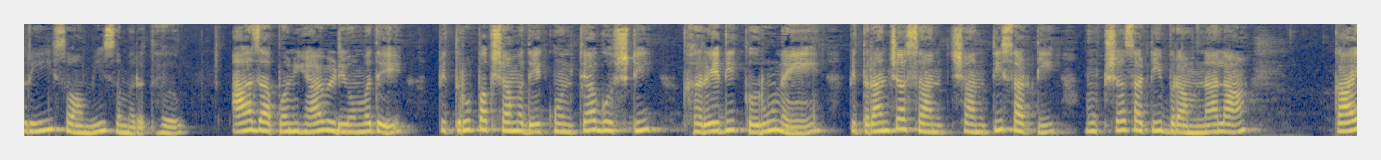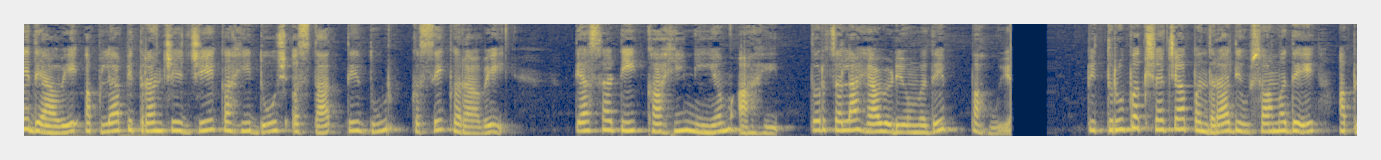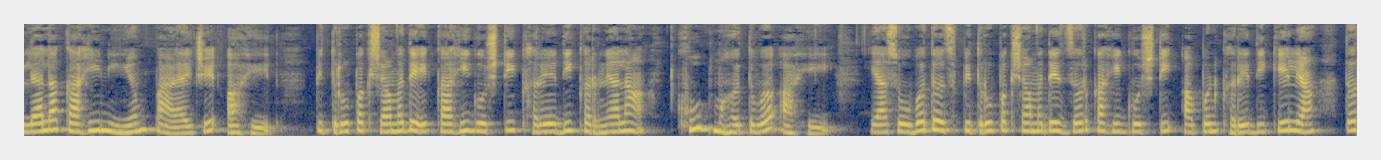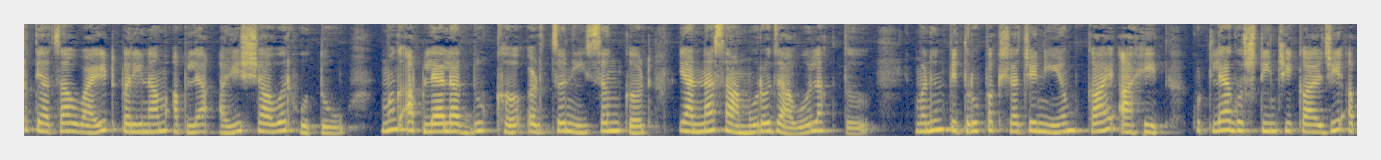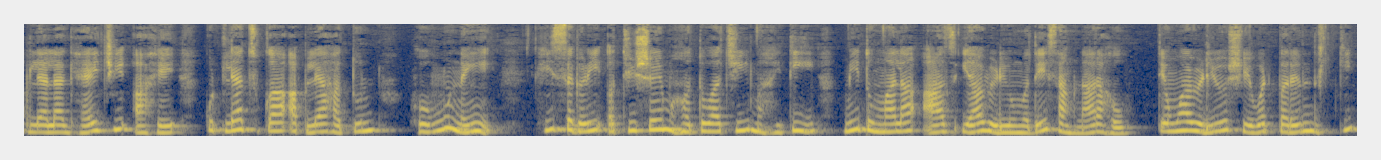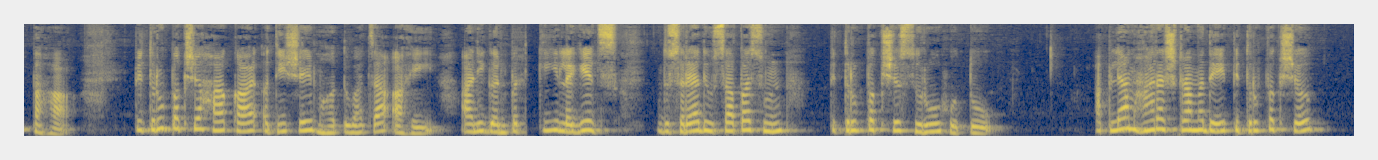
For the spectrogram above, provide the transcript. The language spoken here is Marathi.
श्री स्वामी समर्थ. आज आपण ह्या व्हिडिओमध्ये पितृपक्षामध्ये कोणत्या गोष्टी खरेदी करू नये पितरांच्या शां शांतीसाठी मोक्षासाठी ब्राह्मणाला काय द्यावे आपल्या पितरांचे जे काही दोष असतात ते दूर कसे करावे त्यासाठी काही नियम आहेत. तर चला ह्या व्हिडिओमध्ये पाहूया. पितृपक्षाच्या पंधरा दिवसामध्ये आपल्याला काही नियम पाळायचे आहेत. पितृपक्षामध्ये काही गोष्टी खरेदी करण्याला खूप महत्त्व आहे. यासोबतच पितृपक्षामध्ये जर काही गोष्टी आपण खरेदी केल्या तर त्याचा वाईट परिणाम आपल्या आयुष्यावर होतो. मग आपल्याला दुःख अडचणी संकट यांना सामोरं जावं लागतं. म्हणून पितृपक्षाचे नियम काय आहेत? कुठल्या गोष्टींची काळजी आपल्याला घ्यायची आहे? कुठल्या चुका आपल्या हातून होऊ नये? ही सगळी अतिशय महत्त्वाची माहिती मी तुम्हाला आज या व्हिडिओमध्ये सांगणार आहोत. तेव्हा व्हिडिओ शेवटपर्यंत नक्की पहा. पितृपक्ष हा काळ अतिशय महत्त्वाचा आहे आणि गणपती की लगेच दुसऱ्या दिवसापासून पितृपक्ष सुरू होतो. आपल्या महाराष्ट्रामध्ये पितृपक्ष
